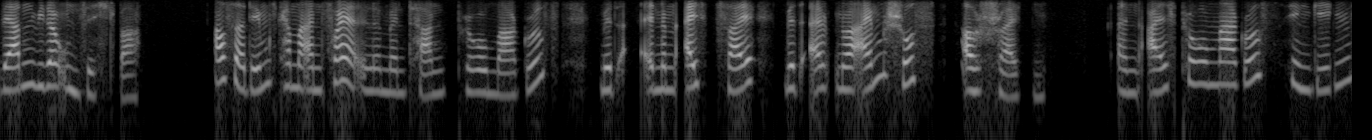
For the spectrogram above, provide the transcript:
werden wieder unsichtbar. Außerdem kann man einen Feuerelementaren Pyromagus mit einem Eispfeil mit nur einem Schuss ausschalten. Ein Eispyromagus hingegen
